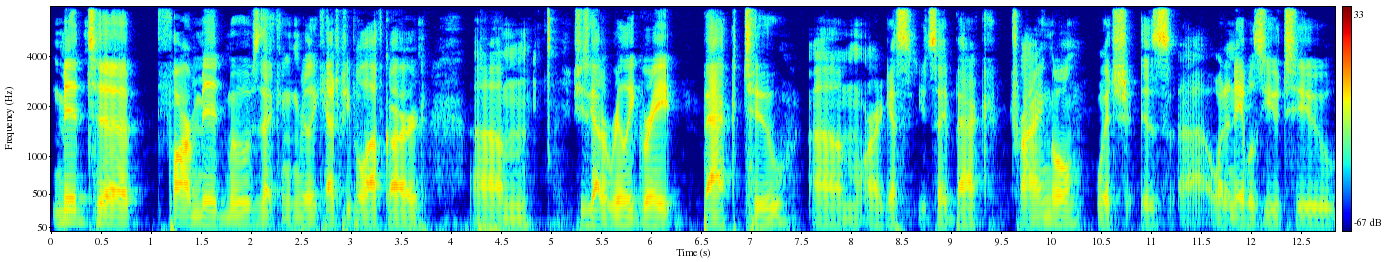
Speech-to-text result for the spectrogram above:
mid to far mid moves that can really catch people off guard. Um, she's got a really great back two, um, or I guess you'd say back triangle, which is uh, what enables you to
